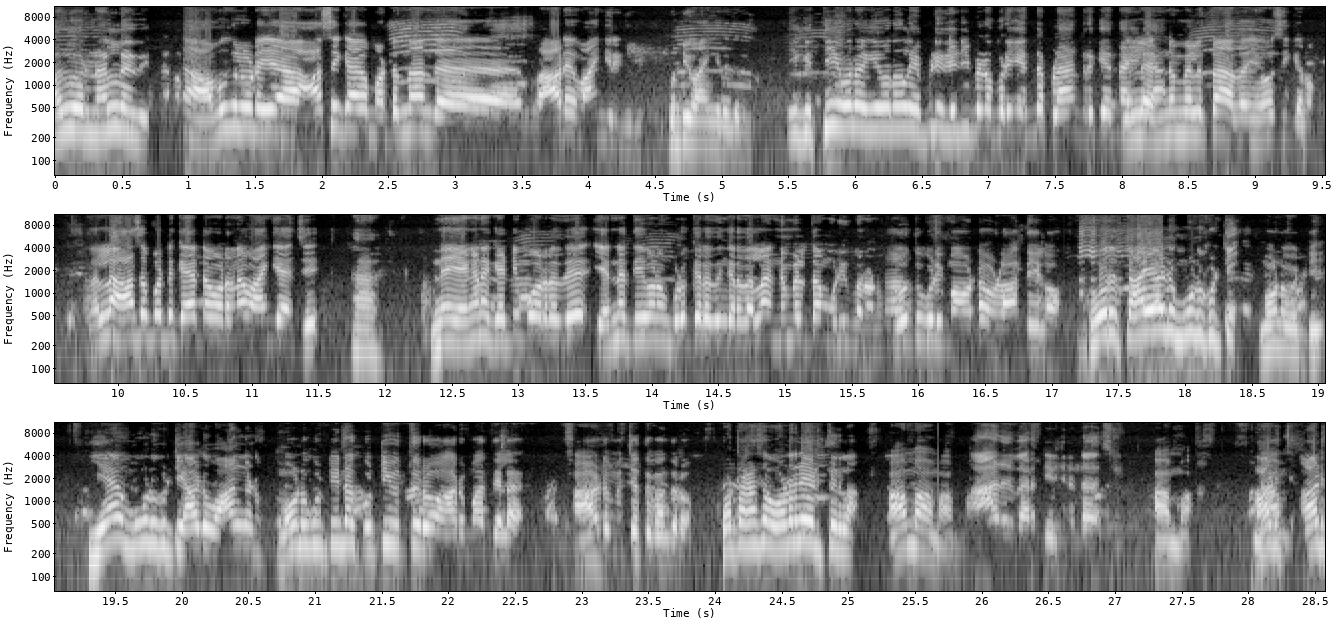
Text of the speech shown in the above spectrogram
அது ஒரு நல்லது. அவங்களுடைய ஆசைக்காக மட்டும்தான் இந்த ஆடை வாங்கியிருக்குது குட்டி வாங்கியிருக்குது. நீங்க தீவனம் கீவனம் எப்படி ரெடி பண்ண போறீங்க? என்ன பிளான் இருக்கு? என்ன இல்ல இனிமேல தான் அதை யோசிக்கணும். அதெல்லாம் ஆசைப்பட்டு கேட்ட உடனே வாங்கியாச்சு. இன்னும் எங்கன கட்டி போடுறது என்ன தீவனம் கொடுக்கறதுங்கிறதெல்லாம் இனிமேல் தான் முடிவு பண்ணணும். தூத்துக்குடி மாவட்டம் விளாத்திலம் ஒரு தாயாடு மூணு குட்டி. மூணு குட்டி. ஏன் மூணு குட்டி ஆடு வாங்கணும்? மூணு குட்டினா குட்டி வித்துரும் ஆறு மாத்தில ஆடு மிச்சத்துக்கு வந்துரும். போட்ட காசை உடனே எடுத்துடலாம். ஆமா ஆமா ஆமா. ஆடு விரட்டி வச்சு ரெண்டாவது ஆமா. ஆடு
